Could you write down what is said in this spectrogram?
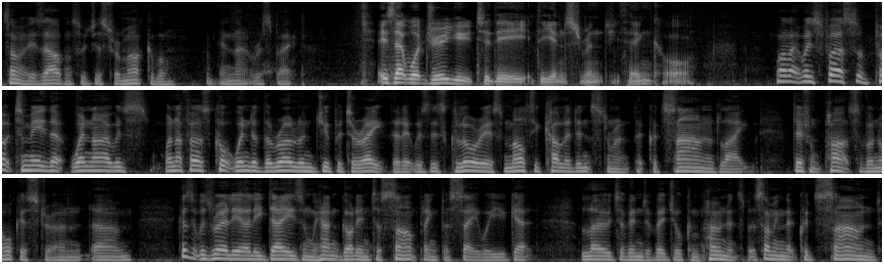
some of his albums were just remarkable in that respect. Is that what drew you to the the instrument? Do you think, or well, it was first put to me that when I was when I first caught wind of the Roland Jupiter 8, that it was this glorious multicolored instrument that could sound like different parts of an orchestra, and because um, it was really early days and we hadn't got into sampling per se, where you get loads of individual components, but something that could sound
